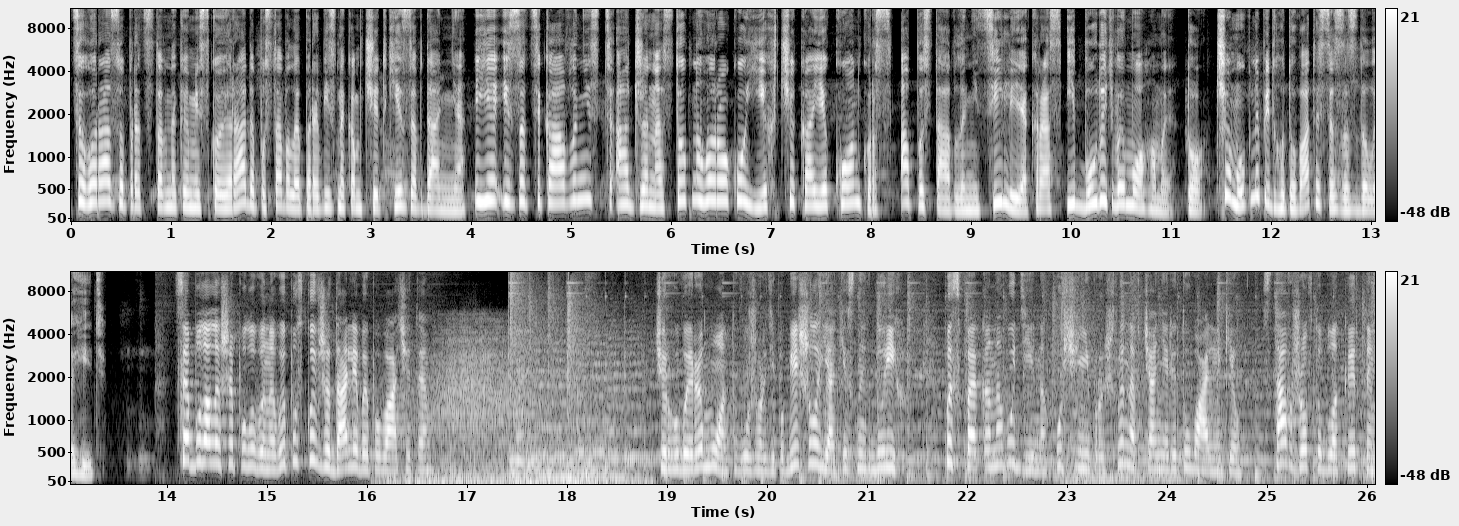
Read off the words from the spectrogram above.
Цього разу представники міської ради поставили перевізникам чіткі завдання. Є і зацікавленість, адже наступного року їх чекає конкурс. А поставлені цілі якраз і будуть вимогами. То чому б не підготуватися заздалегідь? Це була лише половина випуску, і вже далі ви побачите. Черговий ремонт в Ужгороді побільшало якісних доріг. Безпека на воді на Хущині пройшли навчання рятувальників. Став жовто-блакитним.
